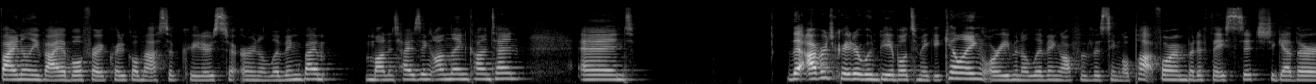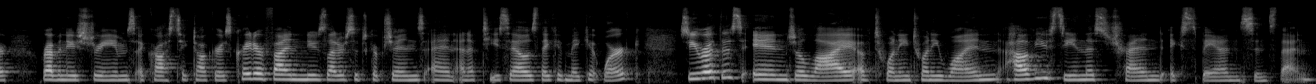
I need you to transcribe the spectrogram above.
finally viable for a critical mass of creators to earn a living by monetizing online content. And the average creator wouldn't be able to make a killing or even a living off of a single platform, but if they stitch together revenue streams across TikTokers Creator Fund, newsletter subscriptions, and NFT sales, they could make it work. So you wrote this in July of 2021. How have you seen this trend expand since then?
